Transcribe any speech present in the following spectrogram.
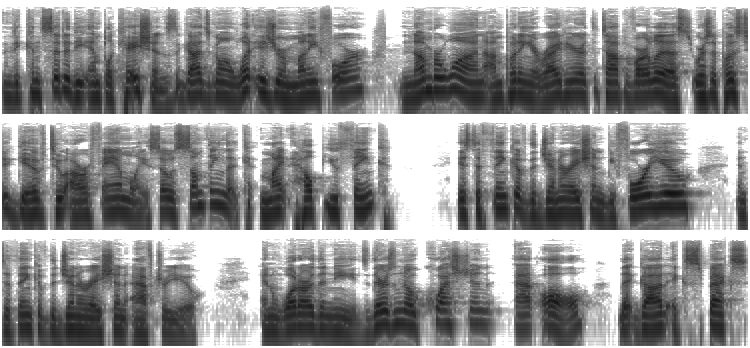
And to consider the implications, that God's going, What is your money for? Number one, I'm putting it right here at the top of our list. We're supposed to give to our family. So, something that might help you think is to think of the generation before you and to think of the generation after you. And what are the needs? There's no question at all that God expects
